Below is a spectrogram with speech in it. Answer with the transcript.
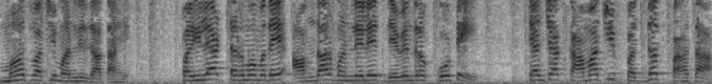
महत्वाची मानली जात आहे. पहिल्या टर्ममध्ये आमदार बनलेले देवेंद्र कोटे त्यांच्या कामाची पद्धत पाहता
